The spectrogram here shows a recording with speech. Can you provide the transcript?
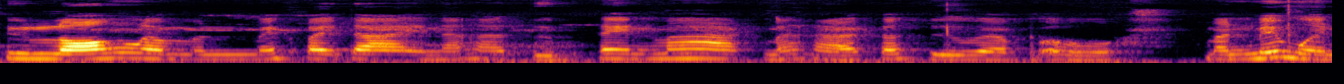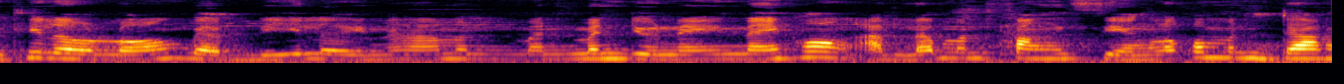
คือร้องแล้วมันไม่ค่อยได้นะคะ ตื่นเต้นมากนะคะ ก็คือแบบโอ้โหมันไม่เหมือนที่เราร้องแบบนี้เลยนะคะ มันมันมันอยู่ในในห้องอัดแล้วมันฟังเสียงแล้วก็มันดัง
